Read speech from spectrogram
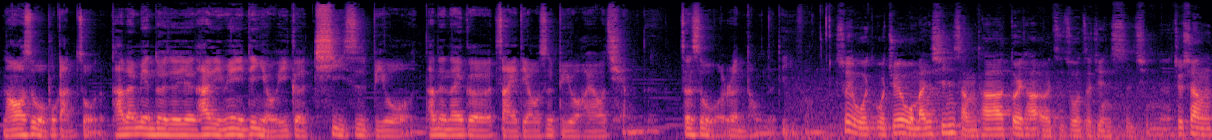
然后是我不敢做的。他在面对这些，他里面一定有一个气是比我，他的那个宰雕是比我还要强的，这是我认同的地方。所以我，我我觉得我蛮欣赏他对他儿子做这件事情的。就像，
